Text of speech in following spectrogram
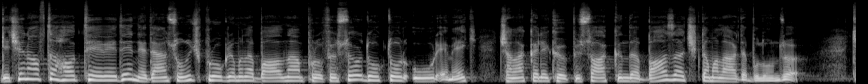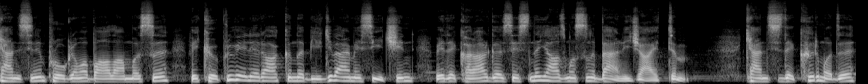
Geçen hafta Halk TV'de Neden Sonuç programına bağlanan Profesör Doktor Uğur Emek, Çanakkale Köprüsü hakkında bazı açıklamalarda bulundu. Kendisinin programa bağlanması ve köprü verileri hakkında bilgi vermesi için ve de Karar Gazetesi'nde yazmasını ben rica ettim. Kendisi de kırmadı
